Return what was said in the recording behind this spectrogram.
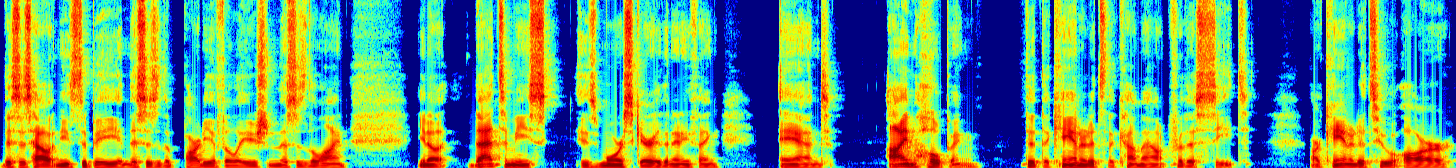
This is how it needs to be, and this is the party affiliation. This is the line. You know that to me is more scary than anything, and I'm hoping that the candidates that come out for this seat are candidates who are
